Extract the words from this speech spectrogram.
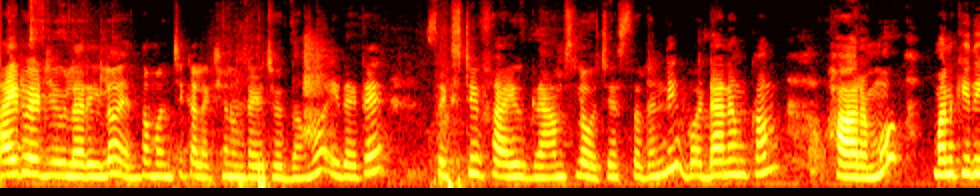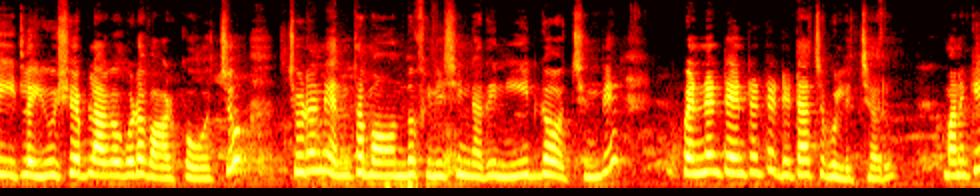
లైట్ వెయిట్ జ్యువెలరీలో ఎంత మంచి కలెక్షన్ ఉంటాయో చూద్దాము. ఇదైతే సిక్స్టీ ఫైవ్ గ్రామ్స్లో వచ్చేస్తుందండి. వడ్డానం కమ్ హారము. మనకి ఇది ఇట్లా యూ షేప్ లాగా కూడా వాడుకోవచ్చు. చూడండి ఎంత బాగుందో ఫినిషింగ్ అది నీట్గా వచ్చింది. పెండెంట్ ఏంటంటే డిటాచబుల్ ఇచ్చారు. మనకి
